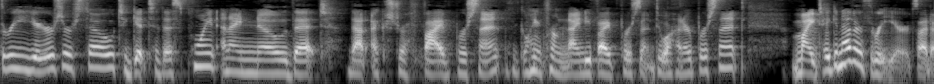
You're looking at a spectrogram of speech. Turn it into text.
three years or so to get to this point. And I know that that extra 5%, going from 95% to 100%, might take another three years. I d-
